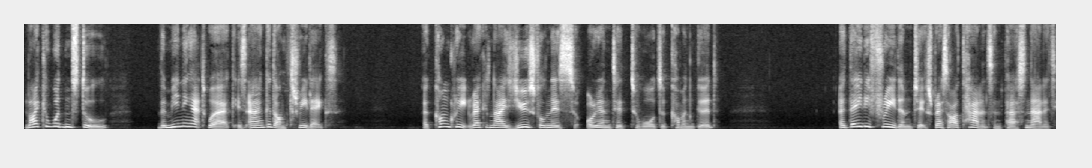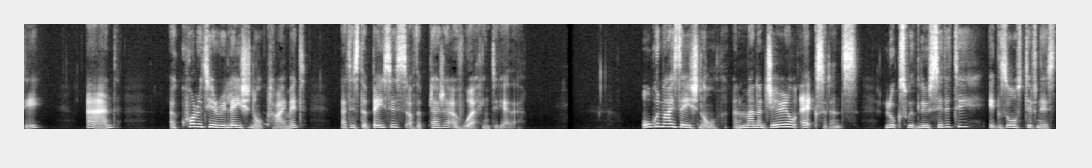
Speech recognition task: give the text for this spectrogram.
Like a wooden stool, the meaning at work is anchored on three legs a concrete recognized usefulness oriented towards a common good, a daily freedom to express our talents and personality, and a quality relational climate that is the basis of the pleasure of working together. Organizational and managerial excellence looks with lucidity, exhaustiveness,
